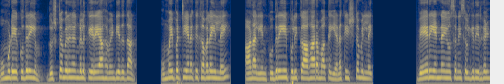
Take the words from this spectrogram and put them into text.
உம்முடைய குதிரையும் துஷ்ட மிருகங்களுக்கு இரையாக வேண்டியதுதான். உம்மை பற்றி எனக்கு கவலை இல்லை. ஆனால் என் குதிரையை புலிக்கு ஆகாரமாக்க எனக்கு இஷ்டமில்லை. வேறு என்ன யோசனை சொல்கிறீர்கள்?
